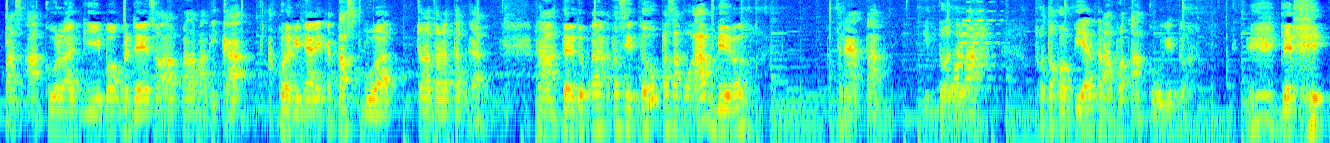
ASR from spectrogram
pas aku lagi mau ngerjain soal matematika, aku lagi nyari kertas buat coret-coretan kan. Nah, dari tumpukan kertas itu pas aku ambil, ternyata itu adalah fotokopian rapot aku gitu. Jadi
